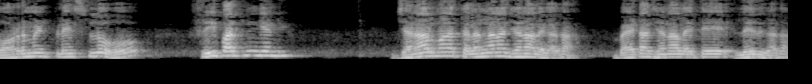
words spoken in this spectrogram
గవర్నమెంట్ ప్లేస్లో ఫ్రీ పార్కింగ్ ఏంటి జనాలు మన తెలంగాణ జనాలే కదా. బయట జనాలు అయితే లేదు కదా.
